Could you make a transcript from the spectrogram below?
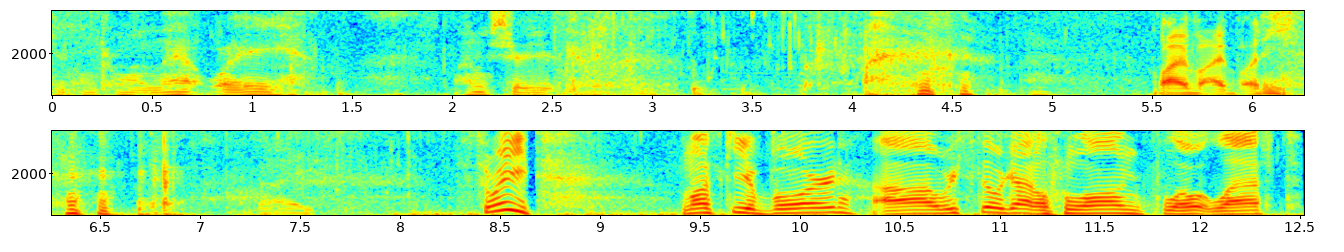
Get him going that way. I'm sure you're good. bye bye, buddy. Nice. Sweet! Muskie aboard. Uh, we still got a long float left.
